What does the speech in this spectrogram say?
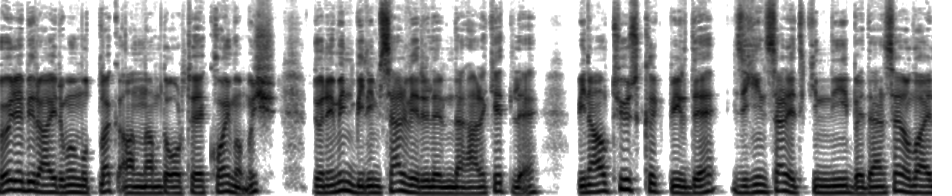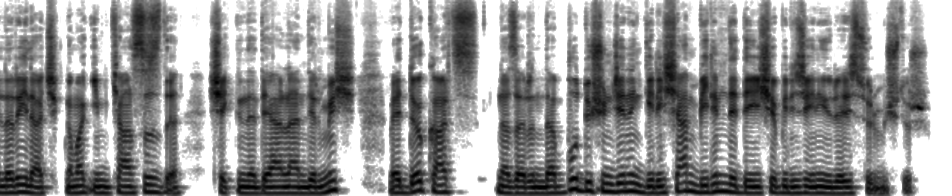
böyle bir ayrımı mutlak anlamda ortaya koymamış, dönemin bilimsel verilerinden hareketle 1641'de zihinsel etkinliği bedensel olaylarıyla açıklamak imkansızdı şeklinde değerlendirmiş ve Descartes nazarında bu düşüncenin gelişen bilimle değişebileceğini ileri sürmüştür.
